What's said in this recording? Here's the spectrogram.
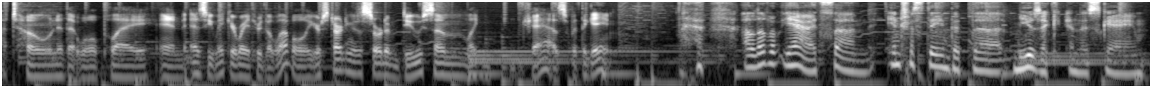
a, tone that will play. And as you make your way through the level, you're starting to sort of do some like jazz with the game. a little, yeah. It's um, interesting that the music in this game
